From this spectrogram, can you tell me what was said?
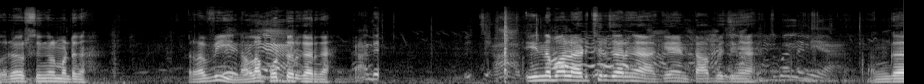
ஒரே ஒரு சிங்கிள் மட்டுங்க. ரவி நல்லா போட்டு இருக்காருங்க. இந்த பால் அடிச்சிருக்காருங்க. அகேன் டாப் வச்சுங்க அங்கே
